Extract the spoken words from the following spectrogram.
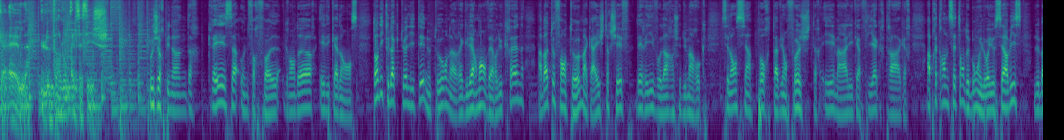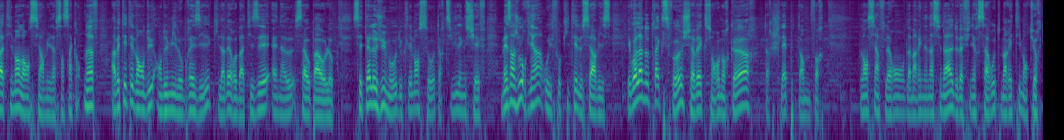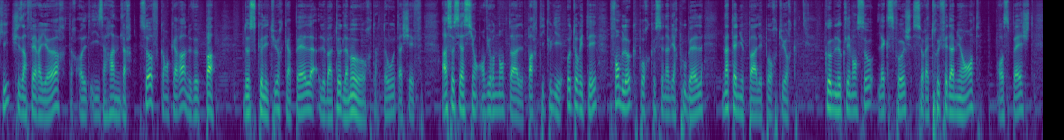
DKL, le parlons alsacien. Pinander, Grèce, une folle, grandeur et décadence. Tandis que l'actualité nous tourne régulièrement vers l'Ukraine, un bateau fantôme à Kaïchterchef dérive au large du Maroc. C'est l'ancien porte-avions Fochter et Mahalika Trager. Après 37 ans de bons et loyaux services, le bâtiment lancé en 1959 avait été vendu en 2000 au Brésil, qu'il avait rebaptisé NAE Sao Paulo. C'était le jumeau du Clémenceau, Chef. Mais un jour vient où il faut quitter le service. Et voilà notre ex-fauche avec son remorqueur, Schlepp Tomfor. L'ancien fleuron de la marine nationale devait finir sa route maritime en Turquie, chez un ferrailleur, der Old Handler. Sauf qu'Ankara ne veut pas de ce que les Turcs appellent le bateau de la mort, Chef. Association environnementale, particuliers, autorités font bloc pour que ce navire poubelle n'atteigne pas les ports turcs. Comme le Clémenceau, l'ex-fauche serait truffé d'amiante,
